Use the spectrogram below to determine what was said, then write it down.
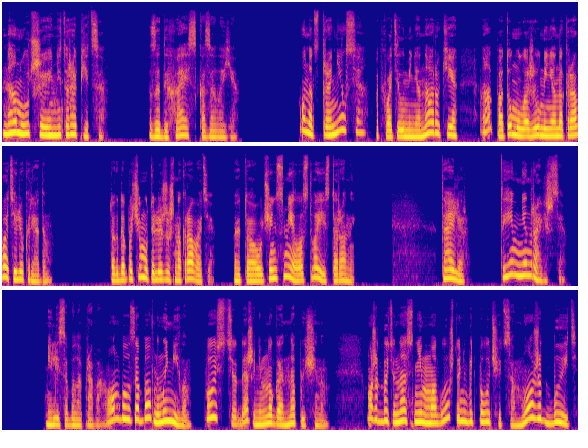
«Нам лучше не торопиться», — задыхаясь, сказала я. Он отстранился, подхватил меня на руки, а потом уложил меня на кровать и лёг рядом. «Тогда почему ты лежишь на кровати?» Это очень смело с твоей стороны. Тайлер, ты мне нравишься. Мелиса была права. Он был забавным и милым, пусть даже немного напыщенным. Может быть, у нас с ним могло что-нибудь получиться. Может быть,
